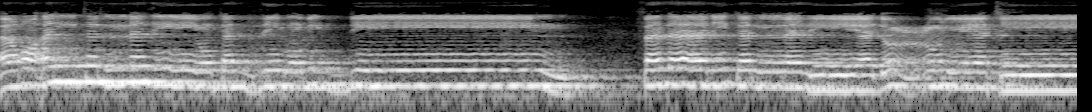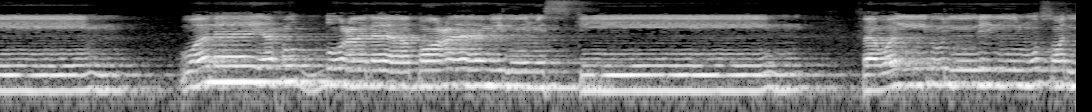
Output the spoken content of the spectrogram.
أرأيت الذي يكذب بالدين فذلك الذي يدع اليتيم ولا يحض على طعام المسكين فويل للمصلين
